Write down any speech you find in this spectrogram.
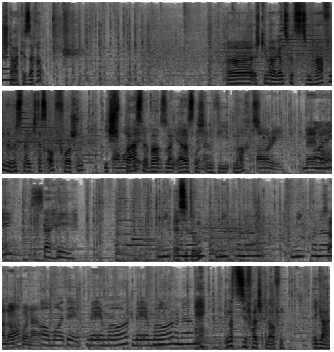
Starke Sache. Äh, ich gehe mal ganz kurz zum Hafen. Wir müssen eigentlich das auch forschen. Ich spaß mir aber, solange er das nicht irgendwie macht. Er ist sie dumm? Hä? Irgendwas ist hier falsch gelaufen. Egal.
